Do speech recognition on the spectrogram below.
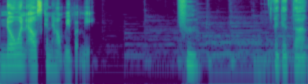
no one else can help me but me. Hmm. I get that.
